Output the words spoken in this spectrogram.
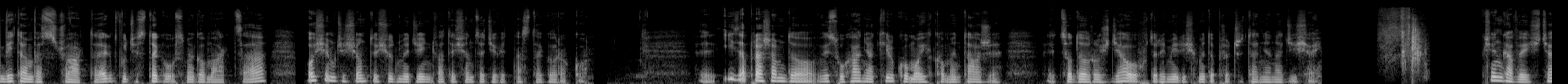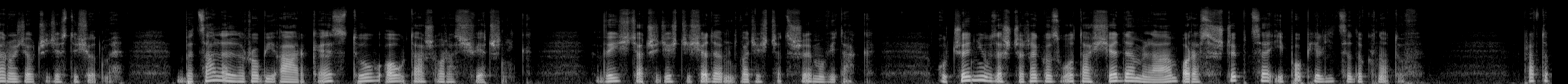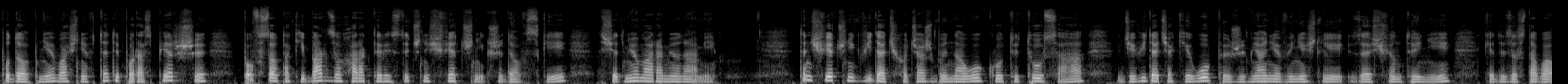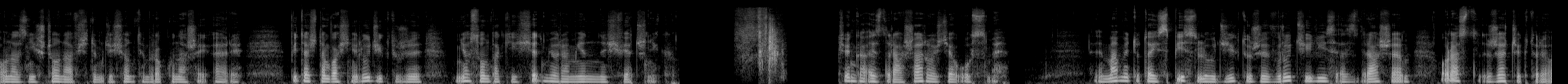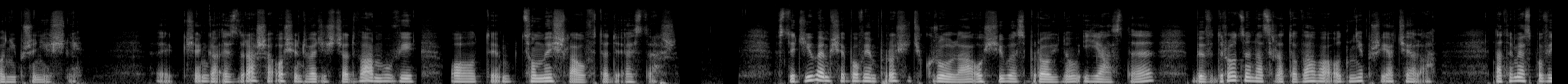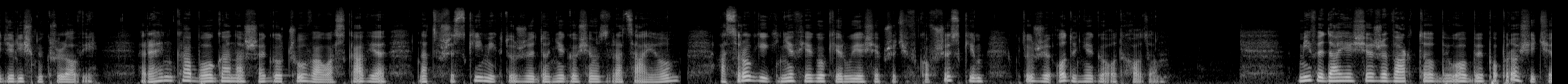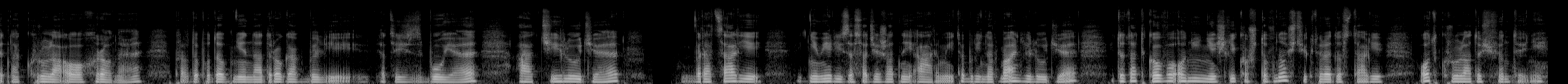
Witam Was w czwartek, 28 marca, 87 dzień 2019 roku. I zapraszam do wysłuchania kilku moich komentarzy co do rozdziałów, które mieliśmy do przeczytania na dzisiaj. Księga Wyjścia, rozdział 37. Becalel robi arkę, stół, ołtarz oraz świecznik. Wyjścia 37-23 mówi tak. Uczynił ze szczerego złota siedem lamp oraz szczypce i popielice do knotów. Prawdopodobnie właśnie wtedy po raz pierwszy powstał taki bardzo charakterystyczny świecznik żydowski z siedmioma ramionami. Ten świecznik widać chociażby na łuku Tytusa, gdzie widać jakie łupy Rzymianie wynieśli ze świątyni, kiedy została ona zniszczona w 70 roku naszej ery. Widać tam właśnie ludzi, którzy niosą taki siedmioramienny świecznik. Księga Ezdrasza, rozdział 8. Mamy tutaj spis ludzi, którzy wrócili z Ezdraszem oraz rzeczy, które oni przynieśli. Księga Ezdrasza 8:22 mówi o tym, co myślał wtedy Ezdrasz. Wstydziłem się bowiem prosić króla o siłę zbrojną i jazdę, by w drodze nas ratowała od nieprzyjaciela. Natomiast powiedzieliśmy królowi: Ręka Boga naszego czuwa łaskawie nad wszystkimi, którzy do niego się zwracają, a srogi gniew jego kieruje się przeciwko wszystkim, którzy od niego odchodzą. Mi wydaje się, że warto byłoby poprosić jednak króla o ochronę. Prawdopodobnie na drogach byli jacyś zbóje, a ci ludzie wracali, nie mieli w zasadzie żadnej armii, to byli normalni ludzie i dodatkowo oni nieśli kosztowności, które dostali od króla do świątyni.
